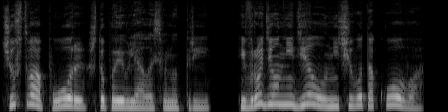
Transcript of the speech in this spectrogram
Чувство опоры, что появлялось внутри. И вроде он не делал ничего такого.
